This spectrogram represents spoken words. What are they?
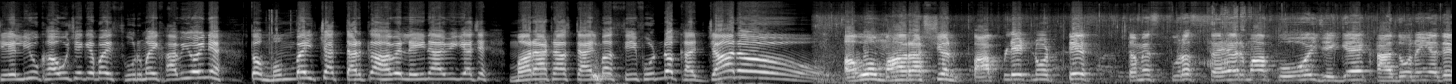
ચેલિયું ખાવું છે કે ભાઈ સુરમઈ ખાવી હોય ને તો મુંબઈ ચા તડકા હવે લઈને આવી ગયા છે મરાઠા સ્ટાઇલમાં સી ફૂડનો ખજાનો. આવો મહારાષ્ટ્રીયન પાપલેટનો ટેસ્ટ તમે સુરત શહેરમાં કોઈ જગ્યાએ ખાધો નહીં હશે.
